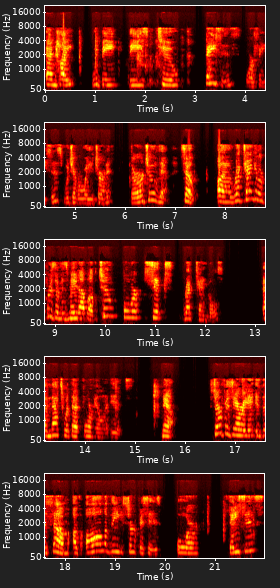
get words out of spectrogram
and height would be these two faces or faces, whichever way you turn it. There are two of them. So a rectangular prism is made up of two, four, six rectangles. And that's what that formula is. Now, surface area is the sum of all of the surfaces or faces,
